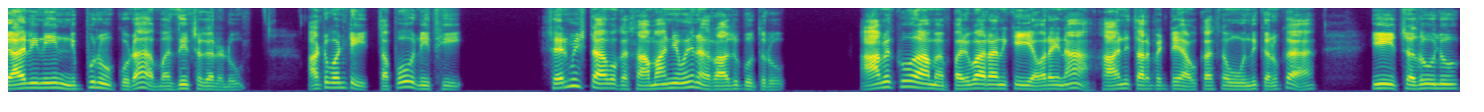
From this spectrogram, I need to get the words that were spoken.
గాలిని నిప్పును కూడా బంధించగలడు. అటువంటి తపోనిధి. శర్మిష్ఠ ఒక సామాన్యమైన రాజుకూతురు ఆమెకు ఆమె పరివారానికి ఎవరైనా హాని తలపెట్టే అవకాశం ఉంది కనుక ఈ చదువులు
